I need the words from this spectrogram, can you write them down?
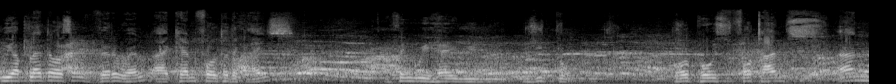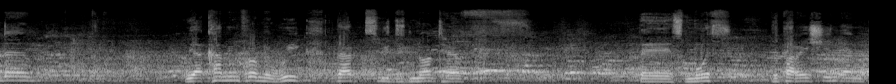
we, we applied ourselves very well. I can't falter the guys. I think we, had, we, hit the goal post four times, and um, we are coming from a week that we did not have the smooth preparation, and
